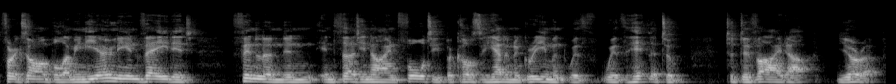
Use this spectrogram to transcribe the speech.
for example, I mean, he only invaded Finland in, in 39 40 because he had an agreement with, with Hitler to, to divide up Europe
